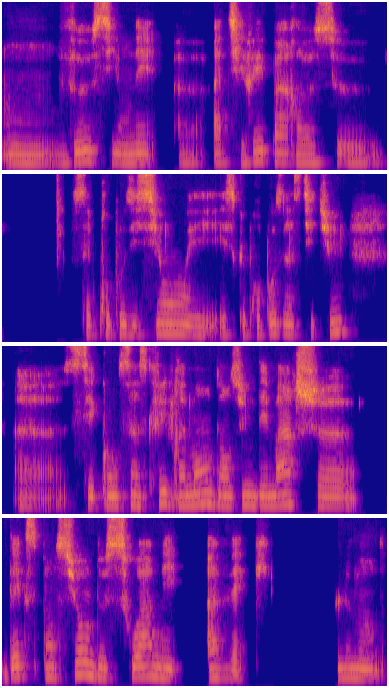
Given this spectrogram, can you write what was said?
veut, si on est attiré par ce, cette proposition et, ce que propose l'Institut, c'est qu'on s'inscrit vraiment dans une démarche d'expansion de soi, mais avec le monde,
